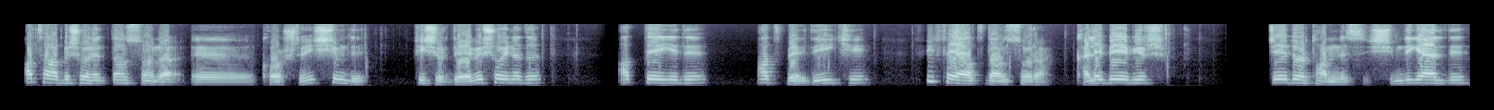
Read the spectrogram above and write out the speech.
at A5 oynadıktan sonra e, Korşnay şimdi Fischer D5 oynadı. At D7 at B D2 fil F6'dan sonra kale B1 C4 hamlesi şimdi geldi.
